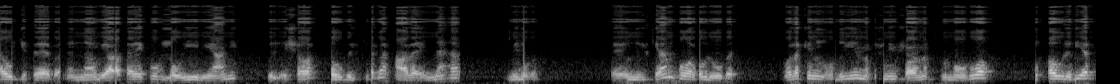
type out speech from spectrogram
أو الكتابة لأنهم يعترفوا اللويين يعني بالإشارة أو بالكتابة على إنها من لغة فإن هو القول بس ولكن الأصوليين ما كانش يمشوا على نفس الموضوع. القول ديت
